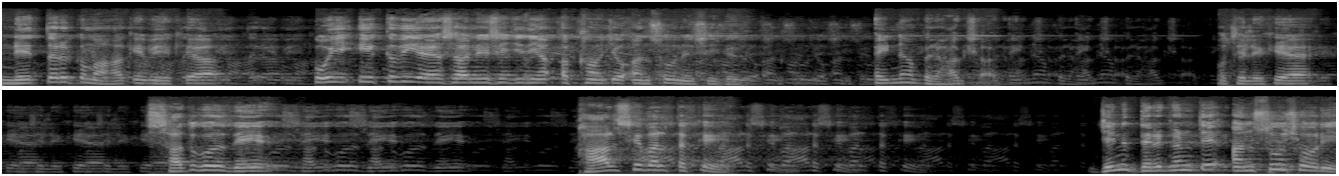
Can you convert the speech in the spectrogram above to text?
ਨੇਤਰ ਘੁਮਾ ਕੇ ਵੇਖਿਆ, ਕੋਈ ਇੱਕ ਵੀ ਐਸਾ ਨਹੀਂ ਸੀ ਜਿਹਦੀਆਂ ਅੱਖਾਂ 'ਚੋਂ ਅੰਸੂ ਨਹੀਂ ਸੀ ਡਿੱਗਦੇ ਇੰਨਾ ਵਿਰਾਗ ਛਾ ਉੱਥੇ ਲਿਖਿਆ ਸਤਿਗੁਰ ਦੇ ਖਾਲਸੇ ਵੱਲ ਤੱਕੇ। ਜਿਨ ਦਿਰਗਣ ਤੇ ਅੰਸੂ ਛੋਰੀ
